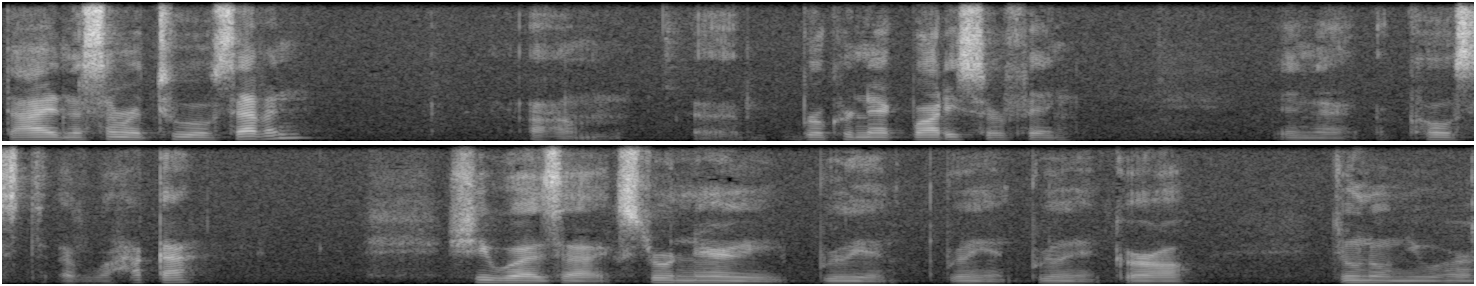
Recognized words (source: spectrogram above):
died in the summer of 2007. Um, uh, broke her neck body surfing in the coast of Oaxaca. She was an extraordinarily brilliant, brilliant, brilliant girl. Junot knew her.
